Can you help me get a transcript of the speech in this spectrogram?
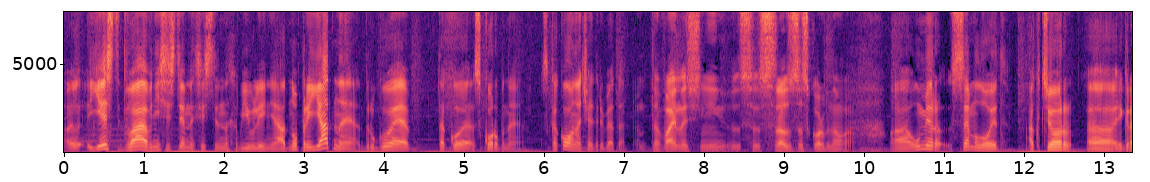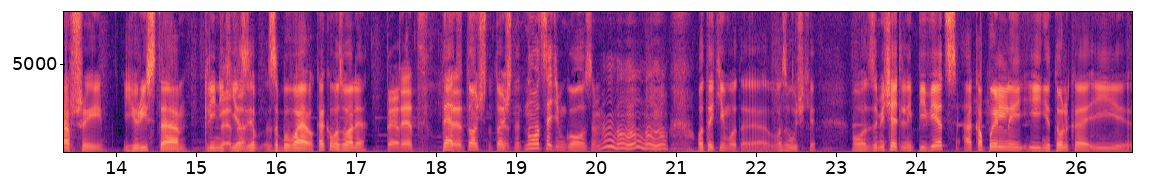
Э, Есть два внесистемных системных объявления. Одно приятное, другое такое скорбное. С какого начать, ребята? Давай начни с- сразу со скорбного. А, умер Сэм Ллойд, актер, э, игравший юриста клиники. Я Теда. за- забываю, как его звали? Тед. Тед. Тед, точно, точно. Ну вот с этим голосом. Вот таким вот э, в озвучке. Вот, замечательный певец, акапельный и не только. И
